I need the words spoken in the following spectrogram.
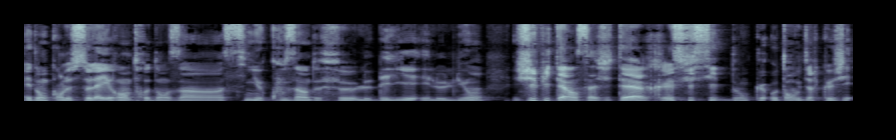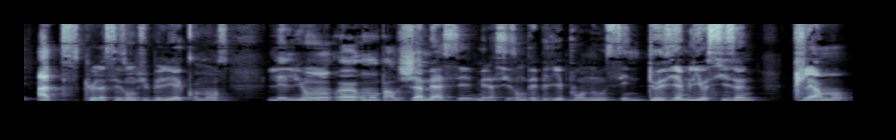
et donc quand le Soleil rentre dans un signe cousin de feu, le Bélier et le Lion, Jupiter en Sagittaire ressuscite. Donc autant vous dire que j'ai hâte que la saison du Bélier commence. Les Lions, euh, on n'en parle jamais assez, mais la saison des Béliers pour nous, c'est une deuxième Leo season, clairement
